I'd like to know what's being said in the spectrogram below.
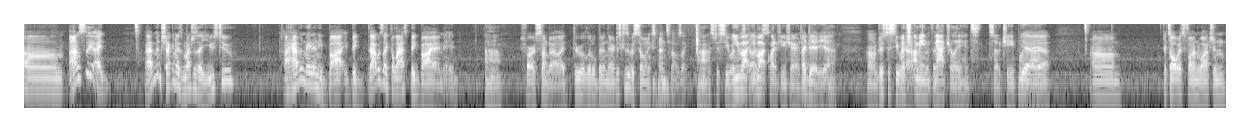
Um, honestly, I I haven't been checking as much as I used to. I haven't made any buy big. That was like the last big buy I made Uh huh. as far as sundial. I threw a little bit in there just because it was so inexpensive. I was like, Uh-huh. let's just see what You bought does. you bought quite a few shares. I did, yeah. Um, just to see what. Which I mean, with it. naturally, it's so cheap. Yeah, yeah. Um, it's always fun watching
